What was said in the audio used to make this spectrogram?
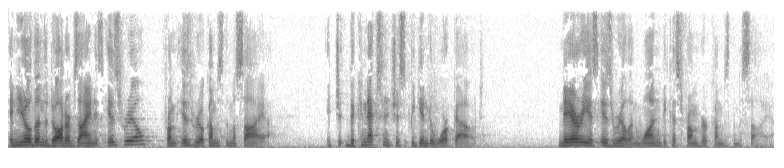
And you know, then the daughter of Zion is Israel. From Israel comes the Messiah. It, the connections just begin to work out. Mary is Israel in one because from her comes the Messiah.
